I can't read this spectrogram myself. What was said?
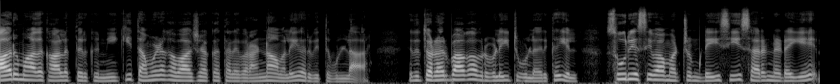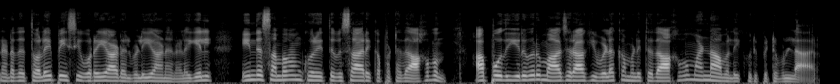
ஆறு மாத காலத்திற்கு நீக்கி தமிழக பாஜக தலைவர் அண்ணாமலை அறிவித்துள்ளார். இது தொடர்பாக அவர் வெளியிட்டுள்ள அறிக்கையில் சூரியசிவா மற்றும் டெய்சி சரணிடையே நடந்த தொலைபேசி உரையாடல் வெளியான நிலையில் இந்த சம்பவம் குறித்து விசாரிக்கப்பட்டதாகவும் அப்போது இருவரும் ஆஜராகி விளக்கமளித்ததாகவும் அண்ணாமலை குறிப்பிட்டுள்ளார்.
